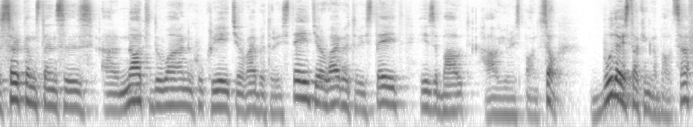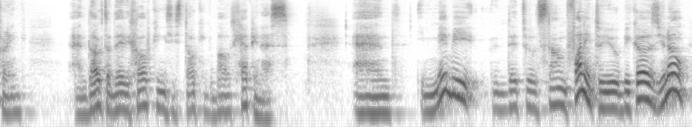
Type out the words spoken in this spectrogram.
circumstances are not the one who create your vibratory state. Your vibratory state is about how you respond. So Buddha is talking about suffering, and Dr. David Hawkins is talking about happiness. And maybe that will sound funny to you because, you know,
